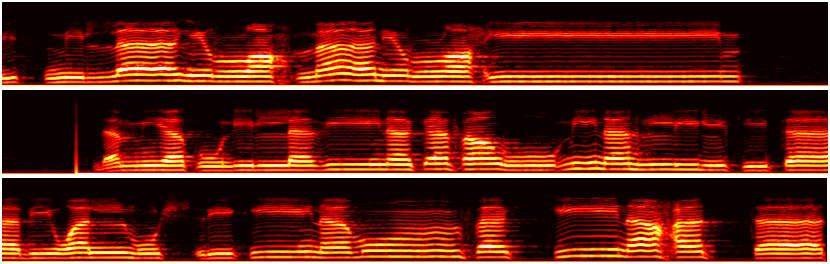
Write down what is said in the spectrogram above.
بسم الله الرحمن الرحيم. لم يكن الذين كفروا من أهل الكتاب والمشركين منفكين حتى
